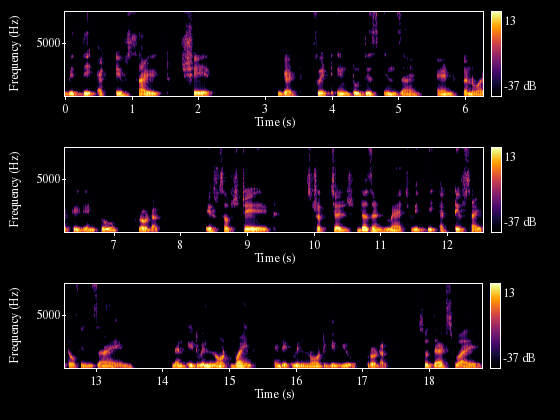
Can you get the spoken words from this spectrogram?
with the active site shape get fit into this enzyme and converted into product. If substrate structure doesn't match with the active site of enzyme then it will not bind and it will not give you product. So that's why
